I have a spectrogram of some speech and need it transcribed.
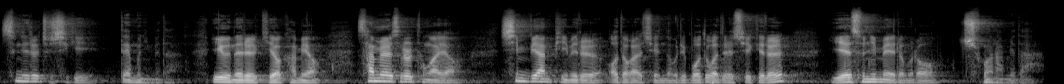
승리를 주시기 때문입니다. 이 은혜를 기억하며 사무엘서를 통하여 신비한 비밀을 얻어갈 수 있는 우리 모두가 될 수 있기를 예수님의 이름으로 축원합니다.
